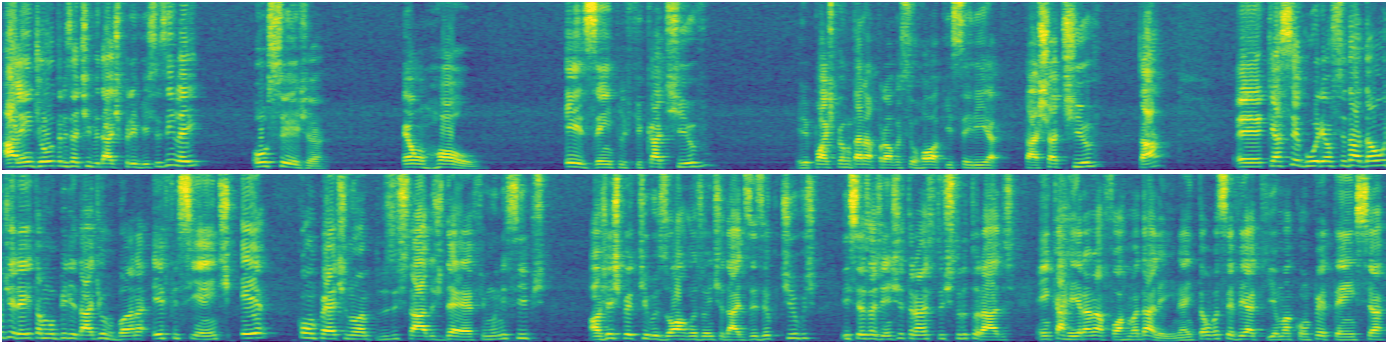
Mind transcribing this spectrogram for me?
Além de outras atividades previstas em lei, ou seja, é um rol exemplificativo. Ele pode perguntar na prova se o rol aqui seria taxativo, tá? é, que assegure ao cidadão o direito à mobilidade urbana eficiente e compete no âmbito dos estados, DF e municípios, aos respectivos órgãos ou entidades executivos e seus agentes de trânsito estruturados em carreira na forma da lei. Né? Então você vê aqui uma competência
